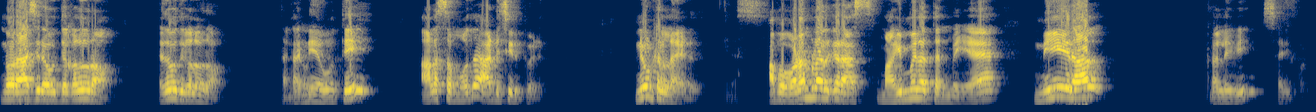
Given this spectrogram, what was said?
இன்னொரு ஆசிடை ஊத்தி கழுவுறோம். எதை ஊத்தி கழுவுறோம்? தண்ணியை ஊத்தி. அலசும் போது அடிச்சிட்டு போயிடுது. நியூட்ரல் ஆயிடுது. எஸ் அப்போ உடம்புல இருக்கிற அஸ் மகிமிலத்தன்மையை நீரால் கழுவி சரி பண்ண.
